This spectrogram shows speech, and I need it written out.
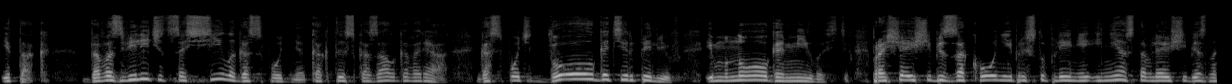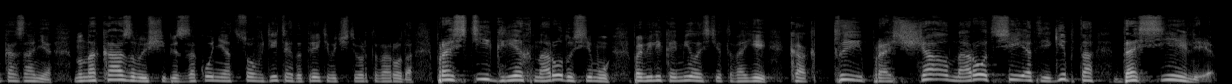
Итак, да возвеличится сила Господня, как ты сказал, говоря, Господь долго терпелив и много милостив, прощающий беззаконие и преступления и не оставляющий без наказания, но наказывающий беззаконие отцов в детях до третьего и четвертого рода. Прости грех народу сему по великой милости Твоей, как ты прощал народ сей от Египта доселе.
